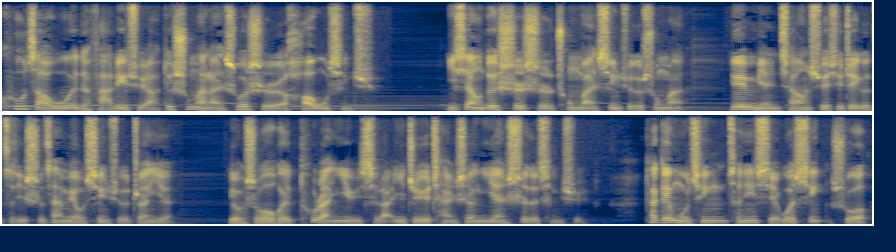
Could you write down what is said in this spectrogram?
枯燥无味的法律学啊，对舒曼来说是毫无兴趣。一向对世事充满兴趣的舒曼，因为勉强学习这个自己实在没有兴趣的专业。有时候会突然抑郁起来，以至于产生厌世的情绪。他给母亲曾经写过信，说：“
